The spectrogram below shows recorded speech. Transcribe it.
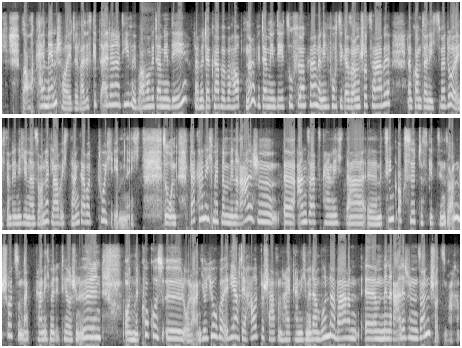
braucht kein Mensch heute, weil es gibt Alternativen. Wir brauchen Vitamin D, damit der Körper überhaupt ne, Vitamin D zuführen kann. Wenn ich einen 50er Sonnenschutz habe, dann kommt da nichts mehr durch. Dann bin ich in der Sonne, glaube ich, danke, aber tue ich eben nicht. So, und da kann ich mit einem mineralischen äh, Ansatz, kann ich da äh, mit Zinkoxid, das gibt den Sonnenschutz, und dann kann ich mit ätherischen Ölen und mit Kokosöl oder an Jojoba, je nach der Hautbeschaffenheit, kann ich mir dann wunderbaren äh, mineralischen Sonnenschutz machen.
